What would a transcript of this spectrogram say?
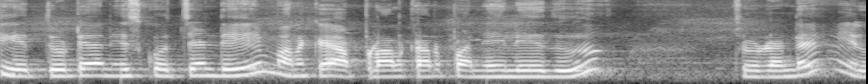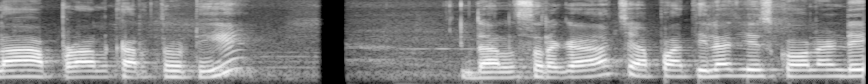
చేతితోటి అనేసుకొచ్చండి మనకి అప్పడాల కర్ర పనే లేదు. చూడండి ఇలా అప్పడాల కర్రతోటి దలసరగా చపాతీలా చేసుకోవాలండి.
